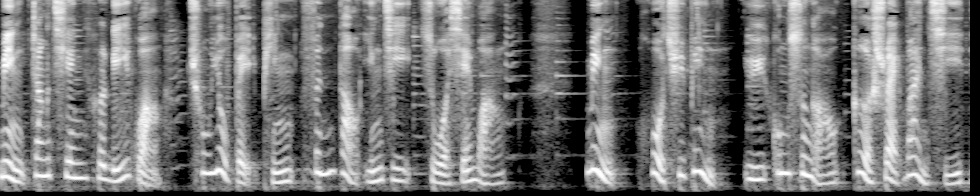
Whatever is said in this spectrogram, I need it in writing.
命张骞和李广出右北平分道迎击左贤王，命霍去病与公孙敖各率万骑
